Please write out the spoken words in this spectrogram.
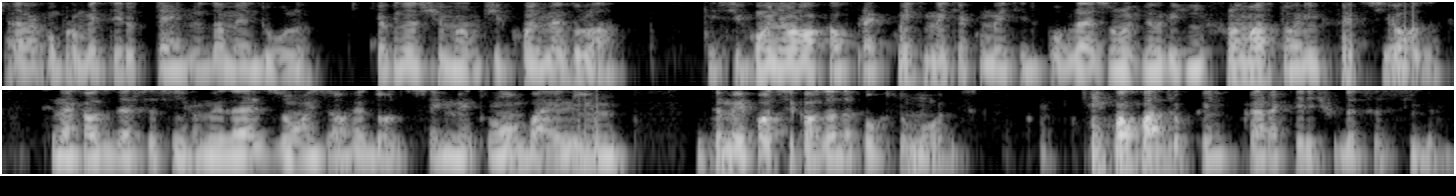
ela vai comprometer o término da medula que é o que nós chamamos de cone medular. Esse cone é um local frequentemente acometido por lesões de origem inflamatória e infecciosa, sendo a causa dessa síndrome lesões ao redor do segmento lombar L1 e também pode ser causada por tumores. E qual o quadro clínico característico dessa síndrome?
